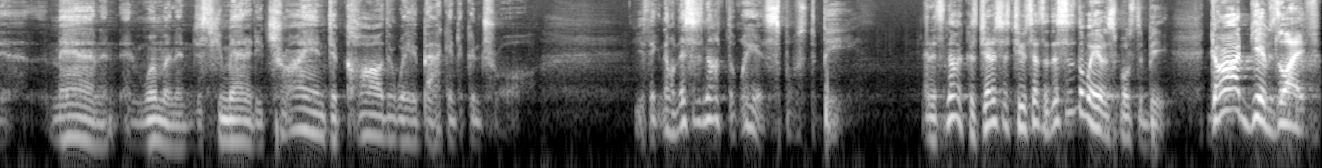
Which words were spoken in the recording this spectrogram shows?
the man and, and woman and just humanity trying to claw their way back into control, you think, no, this is not the way it's supposed to be. And it's not, because Genesis 2 says that this is the way it was supposed to be. God gives life,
